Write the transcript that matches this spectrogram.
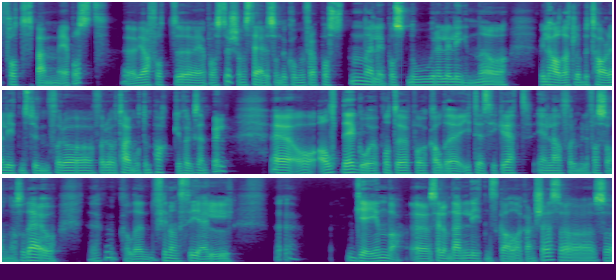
fått spam-e-post. Eh, vi har fått eh, e-poster som ser ut som det kommer fra Posten eller Post Nord eller lignende, og vil ha deg til å betale en liten sum for å, for å ta imot en pakke, f.eks. Eh, og alt det går jo på en måte på å kalle det IT-sikkerhet i en eller annen form eller fasong. Altså det er jo eh, det en finansiell eh, gain, da. Eh, selv om det er en liten skala, kanskje, så, så,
